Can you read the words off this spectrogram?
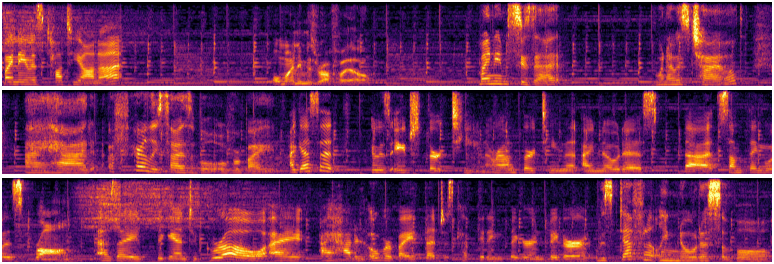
My name is Tatiana. Oh, my name is Rafael. My name's Suzette. When I was a child, I had a fairly sizable overbite. I guess it, it was age 13, around 13, that I noticed that something was wrong. As I began to grow, I, I had an overbite that just kept getting bigger and bigger. It was definitely noticeable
